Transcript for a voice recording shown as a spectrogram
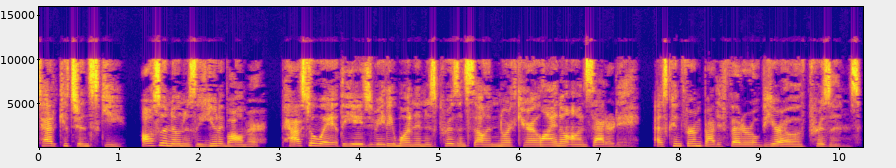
Ted Kaczynski, also known as the Unabomber, passed away at the age of 81 in his prison cell in North Carolina on Saturday, as confirmed by the Federal Bureau of Prisons.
